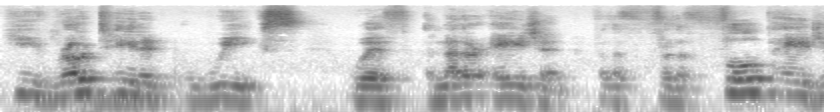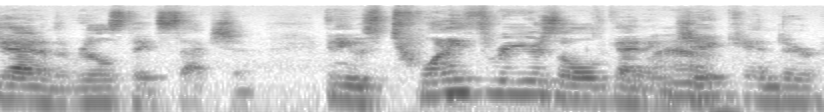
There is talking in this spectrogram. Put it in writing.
he rotated weeks with another agent for the for the full page ad in the real estate section. And he was 23 years old, a guy named Wow. Jake Kinder.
